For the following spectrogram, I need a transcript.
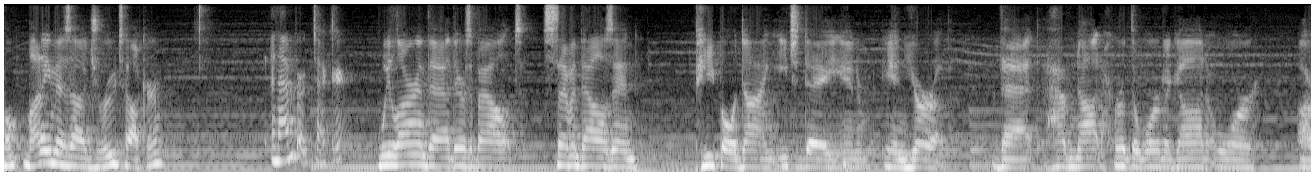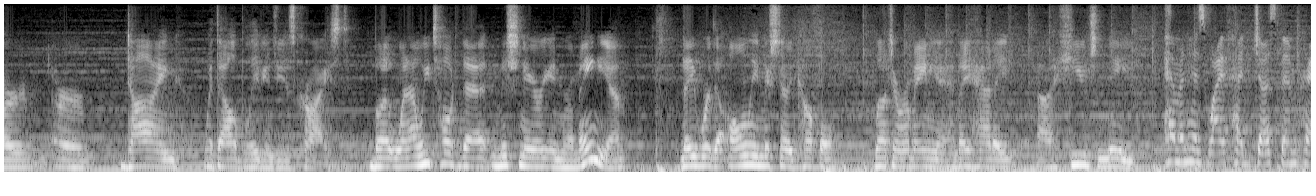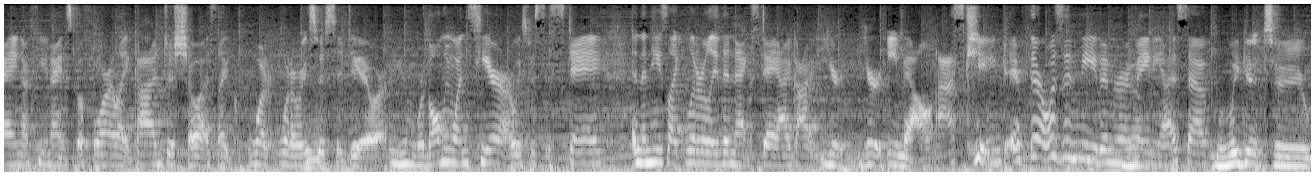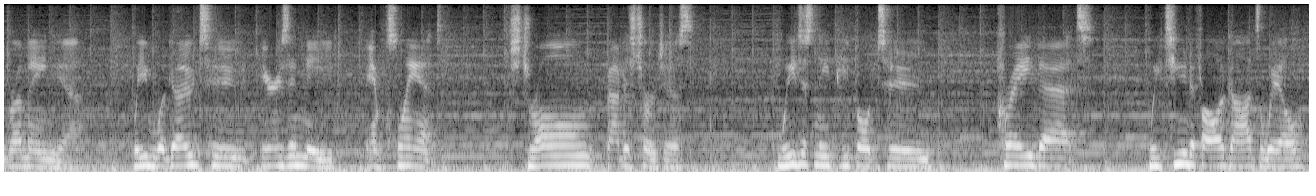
Well, my name is uh, Drew Tucker. And I'm Brooke Tucker. We learned that there's about 7,000 people dying each day in, in Europe that have not heard the word of God or are, are dying without believing in Jesus Christ. But when I, we talked to that missionary in Romania, they were the only missionary couple left in Romania and they had a, a huge need. Him and his wife had just been praying a few nights before, like, God, just show us, like, what, what are we supposed to do? Or, you know, we're the only ones here. Are we supposed to stay? And then he's like, literally the next day, I got your, your email asking if there was a need in Romania. Yeah. So when we get to Romania, we will go to areas in need and plant strong Baptist churches. We just need people to pray that we continue to follow God's will,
